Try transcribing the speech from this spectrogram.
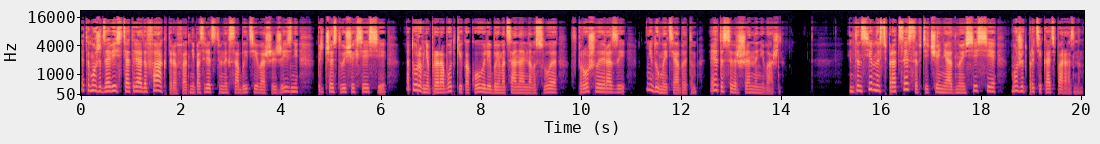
Это может зависеть от ряда факторов, от непосредственных событий вашей жизни, предшествующих сессии, от уровня проработки какого-либо эмоционального слоя в прошлые разы. Не думайте об этом, это совершенно не важно. Интенсивность процесса в течение одной сессии может протекать по-разному.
